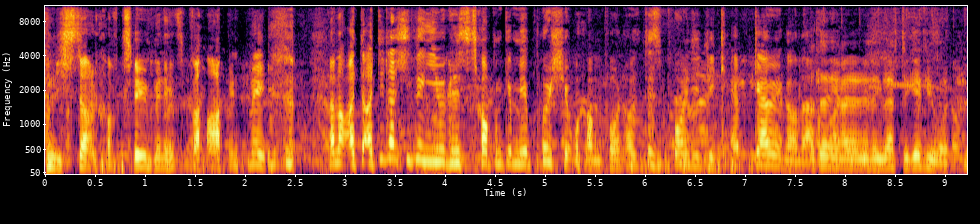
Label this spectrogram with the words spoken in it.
and you started off two minutes behind me. And I, I did actually think you were going to stop and give me a push at one point. I was disappointed you kept going on that. I don't think I had anything left to give you one.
